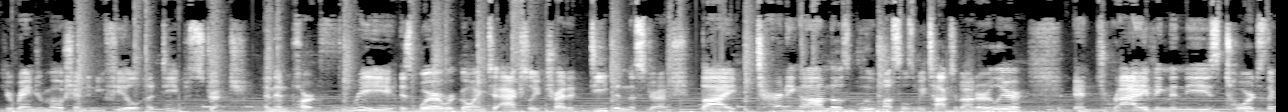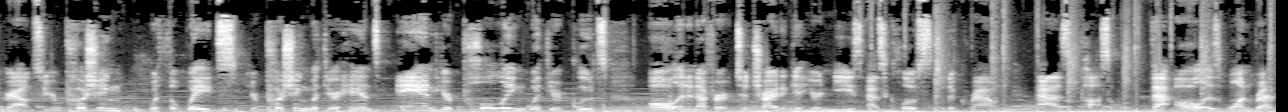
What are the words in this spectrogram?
your range of motion and you feel a deep stretch. And then part three is where we're going to actually try to deepen the stretch by turning on those glute muscles we talked about earlier and driving the knees towards the ground. So you're pushing with the weights, you're pushing with your hands, and you're pulling with your glutes, all in an effort to try to get your knees as close to the ground as possible. That all is one rep.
